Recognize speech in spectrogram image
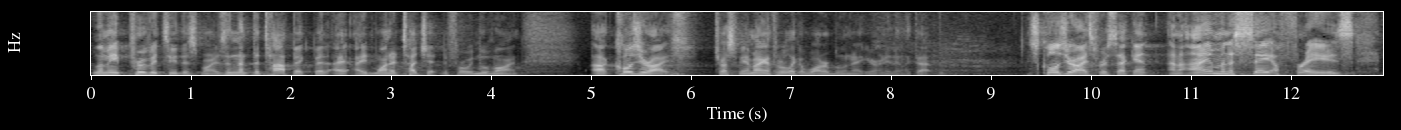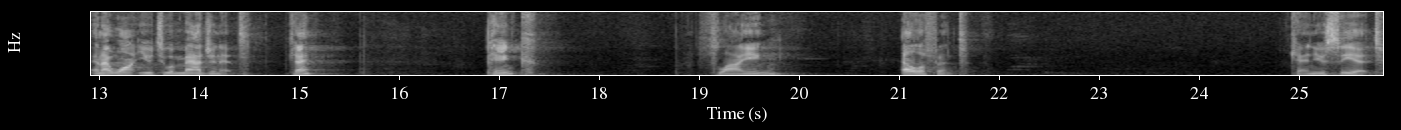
Let me prove it to you this morning. Isn't that the topic, but I, I want to touch it before we move on. Uh, close your eyes. Trust me, I'm not going to throw like a water balloon at you or anything like that. Just close your eyes for a second, and I am going to say a phrase, and I want you to imagine it. Okay? Pink flying elephant. Can you see it?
